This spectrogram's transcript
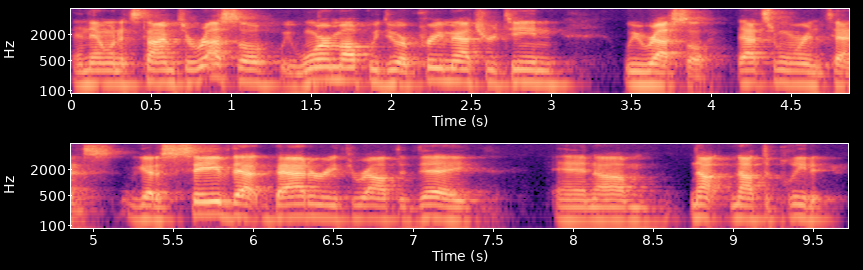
And then when it's time to wrestle, we warm up, we do our pre match routine, we wrestle. That's when we're intense. We got to save that battery throughout the day and um, not not deplete it.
